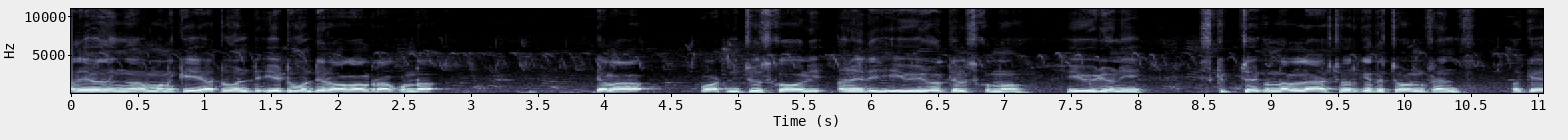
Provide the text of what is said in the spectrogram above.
అదేవిధంగా మనకి అటువంటి ఎటువంటి రోగాలు రాకుండా ఎలా వాటిని చూసుకోవాలి అనేది ఈ వీడియోలో తెలుసుకుందాం. ఈ వీడియోని స్కిప్ చేయకుండా లాస్ట్ వరకు అయితే చూడండి ఫ్రెండ్స్ ఓకే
